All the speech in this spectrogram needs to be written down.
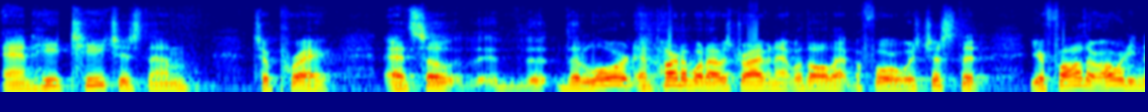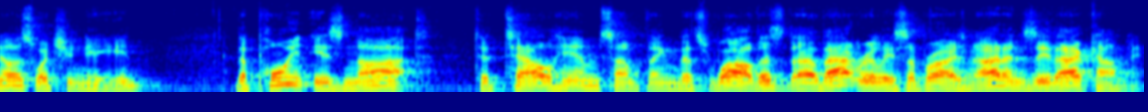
and he teaches them to pray. And so the, the Lord, and part of what I was driving at with all that before was just that your Father already knows what you need. The point is not to tell Him something that's, wow, this, that really surprised me. I didn't see that coming.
